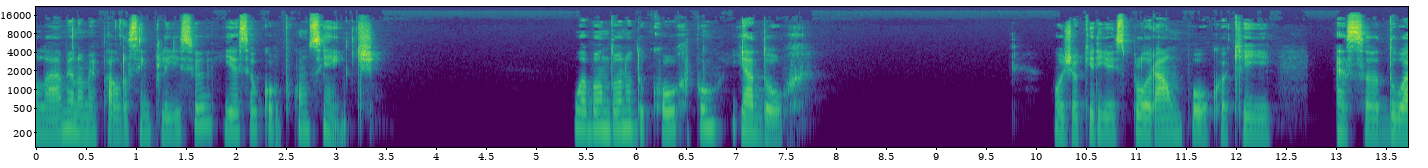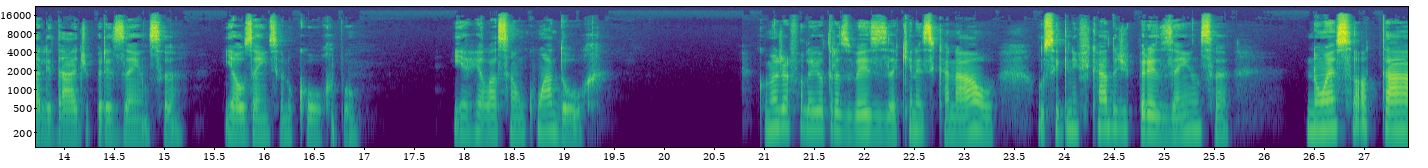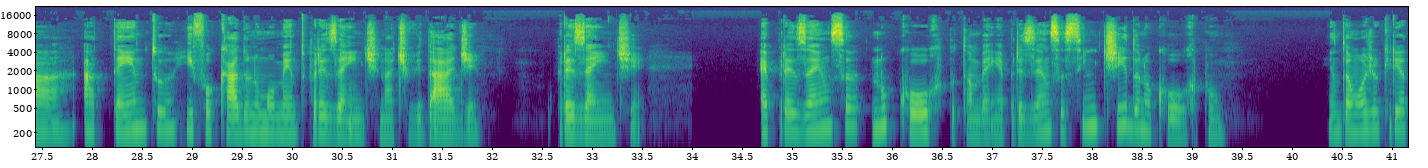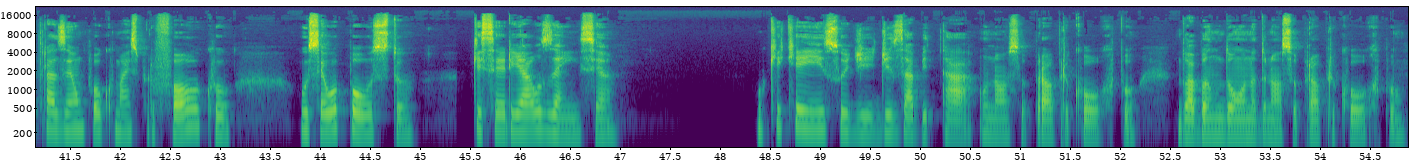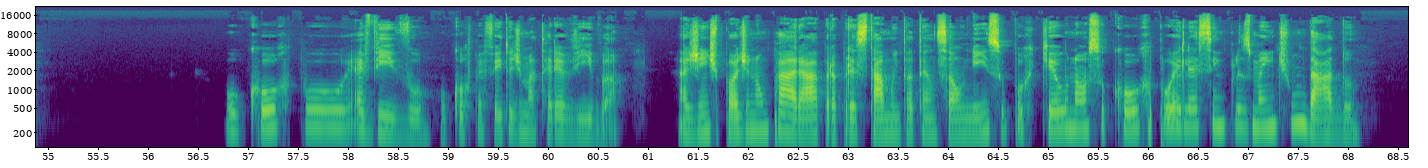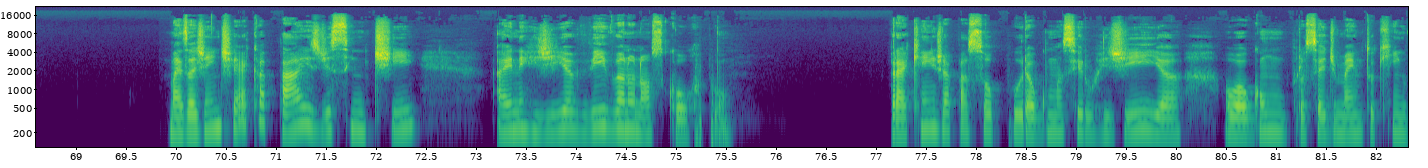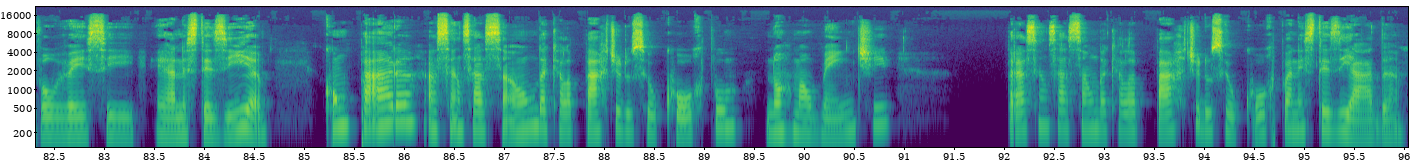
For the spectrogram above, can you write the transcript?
Olá, meu nome é Paula Simplício e esse é o Corpo Consciente. O abandono do corpo e a dor. Hoje eu queria explorar um pouco aqui essa dualidade presença e ausência no corpo e a relação com a dor. Como eu já falei outras vezes aqui nesse canal, o significado de presença não é só estar tá atento e focado no momento presente, na atividade presente. É presença no corpo também, é presença sentida no corpo. Então hoje eu queria trazer um pouco mais para o foco o seu oposto, que seria a ausência. O que, que é isso de desabitar o nosso próprio corpo, do abandono do nosso próprio corpo? O corpo é vivo, o corpo é feito de matéria viva. A gente pode não parar para prestar muita atenção nisso porque o nosso corpo ele é simplesmente um dado. Mas a gente é capaz de sentir a energia viva no nosso corpo. Para quem já passou por alguma cirurgia ou algum procedimento que envolvesse é, anestesia, compara a sensação daquela parte do seu corpo normalmente para a sensação daquela parte do seu corpo anestesiada.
